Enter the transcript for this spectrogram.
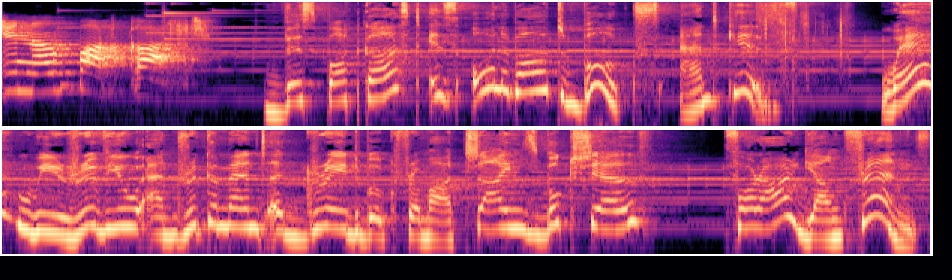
Original podcast. This podcast is all about books and kids, where we review and recommend a great book from our Chimes bookshelf for our young friends.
